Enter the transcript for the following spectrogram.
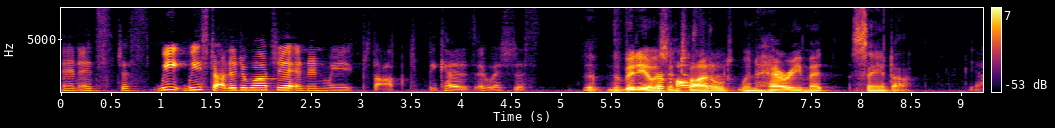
And it's just we we started to watch it and then we stopped because it was just The, the video is entitled "When Harry Met Santa," yeah.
